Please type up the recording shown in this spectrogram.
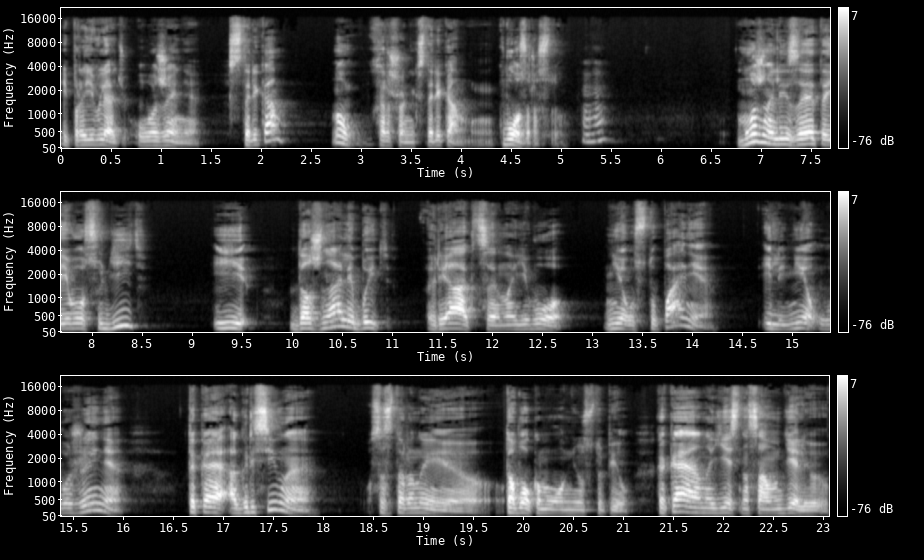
и проявлять уважение к старикам, ну, хорошо, не к старикам, к возрасту, угу. можно ли за это его судить и должна ли быть реакция на его неуступание или неуважение такая агрессивная со стороны того, кому он не уступил? Какая она есть на самом деле?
